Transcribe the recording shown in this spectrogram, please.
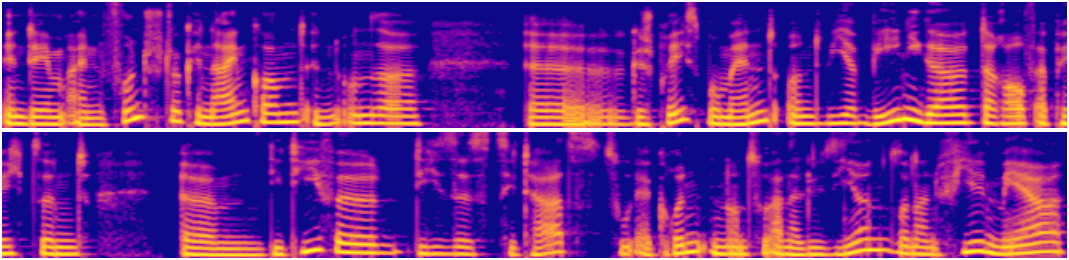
in dem ein Fundstück hineinkommt in unser äh, Gesprächsmoment und wir weniger darauf erpicht sind, ähm, die Tiefe dieses Zitats zu ergründen und zu analysieren, sondern vielmehr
